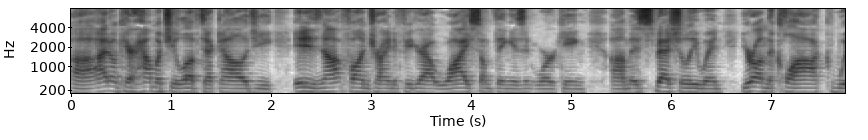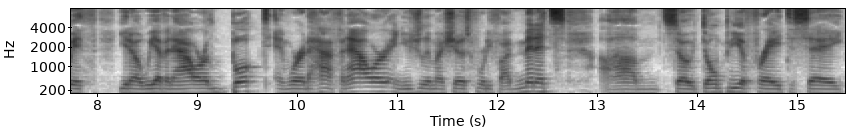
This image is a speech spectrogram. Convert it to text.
Uh, I don't care how much you love technology. It is not fun trying to figure out why something isn't working, um, especially when you're on the clock with, you know, we have an hour booked and we're at a half an hour, and usually my show is 45 minutes. Um, so don't be afraid to say,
